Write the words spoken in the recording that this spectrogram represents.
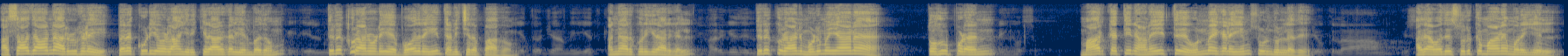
அசாதாரண அருள்களை பெறக்கூடியவர்களாக இருக்கிறார்கள் என்பதும் திருக்குறானுடைய போதனையின் தனிச்சிறப்பாகும். அன்னார் கூறுகிறார்கள் திருக்குரான் முழுமையான தொகுப்புடன் மார்க்கத்தின் அனைத்து உண்மைகளையும் சூழ்ந்துள்ளது. அதாவது சுருக்கமான முறையில்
